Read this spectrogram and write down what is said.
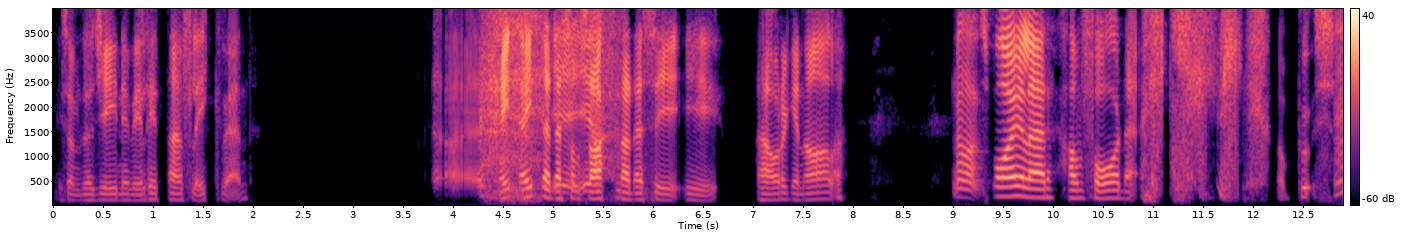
Liksom The Genie vill hitta en flickvän. Är är inte det som Ja. saknades i, i det här originalet? Nå, Spoiler, han får det. Och puss.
